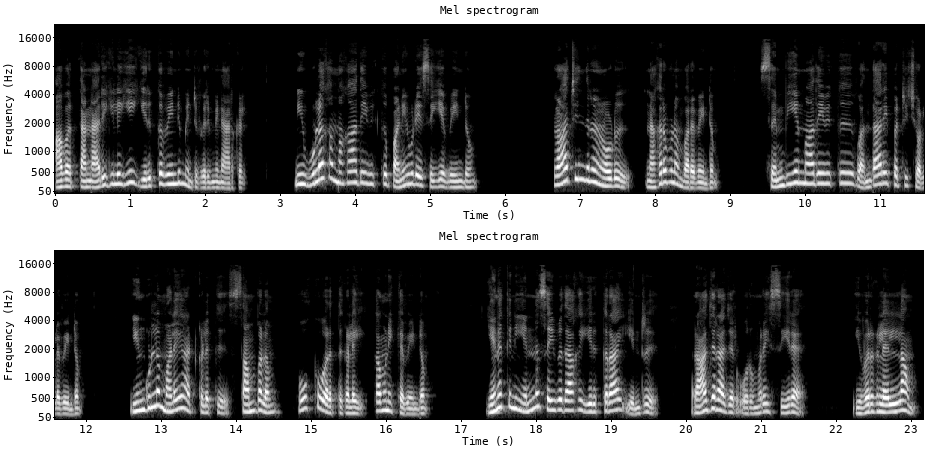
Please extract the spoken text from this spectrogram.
அவர் தன் அருகிலேயே இருக்க வேண்டும் என்று விரும்பினார்கள். நீ உலக மகாதேவிக்கு பணிவுடை செய்ய வேண்டும். ராஜேந்திரனோடு நகர்புலம் வர வேண்டும். செம்பியன் மாதேவிக்கு வந்தாரை பற்றி சொல்ல வேண்டும். இங்குள்ள மலையாட்களுக்கு சம்பளம் போக்குவரத்துகளை கவனிக்க வேண்டும். எனக்கு நீ என்ன செய்வதாக இருக்கிறாய்? என்று ராஜராஜர் ஒருமுறை சீர இவர்களெல்லாம்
